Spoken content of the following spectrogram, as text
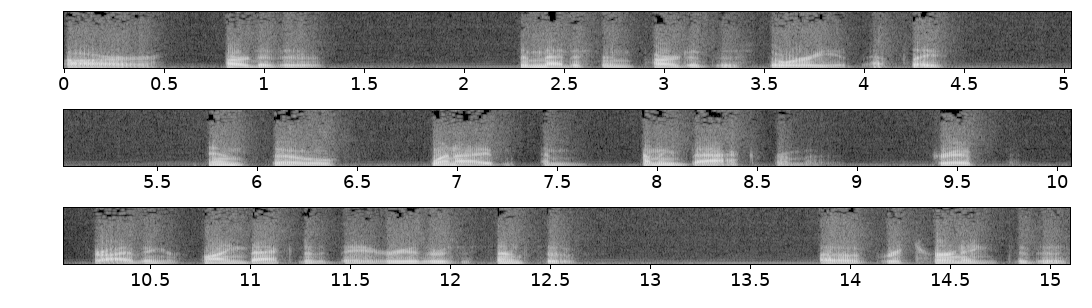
are part of the the medicine, part of the story of that place. And so, when I am coming back driving or flying back into the Bay Area, there's a sense of of returning to this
